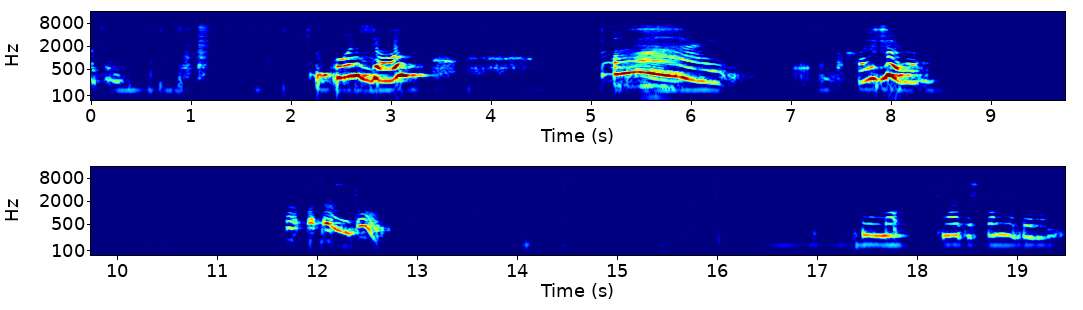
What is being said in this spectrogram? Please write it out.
очень быстро. Он взял. Давай! Очень плохая жара. А подожду. Не. Знаете, что мне думаю?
